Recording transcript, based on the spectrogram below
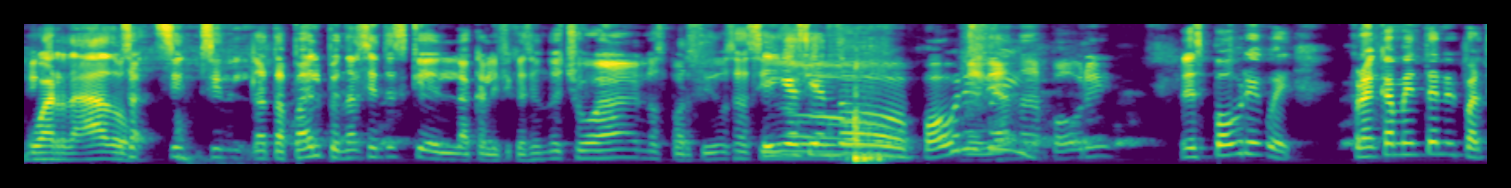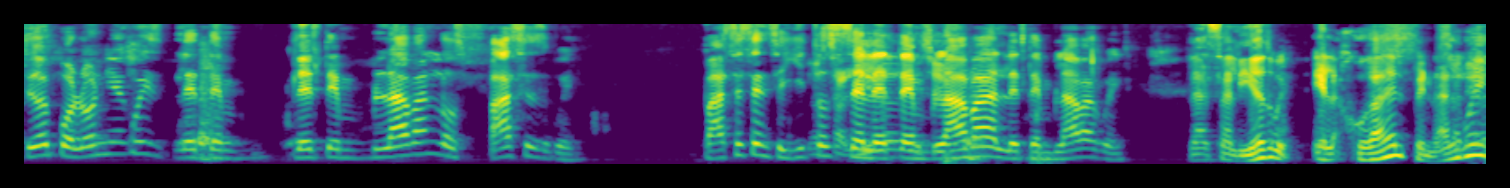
Guardado. O sea, sin, sin la tapada del penal, ¿sientes que la calificación de Ochoa en los partidos ha sido Sigue siendo pobre, mediana, güey. pobre? Es pobre, güey. Francamente, en el partido de Polonia, güey, le, tem- le temblaban los pases, güey. Pases sencillitos, Las se le temblaba, le temblaba, güey. Las salidas, güey. En la jugada del penal, güey.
